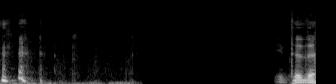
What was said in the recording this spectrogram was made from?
I tada.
